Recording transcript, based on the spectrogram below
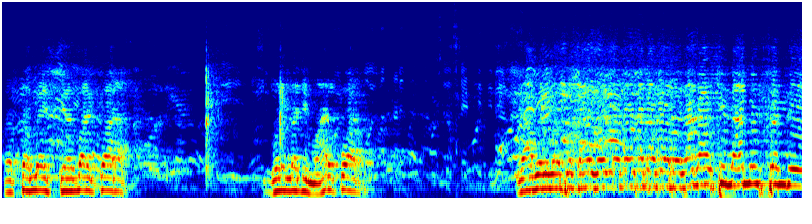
प्रथमेश केळबाळकर गोलंदाजी मार्कवर यावेळी मात्र काय घडलं मैदानावर. रनावची नामीच संधी.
